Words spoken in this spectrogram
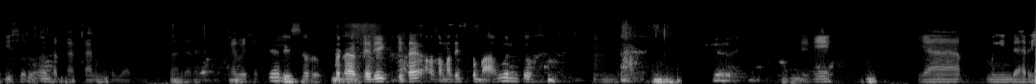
disuruh tegakkan kan biasa ya disuruh benar jadi kita otomatis kebangun tuh hmm. jadi ya menghindari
